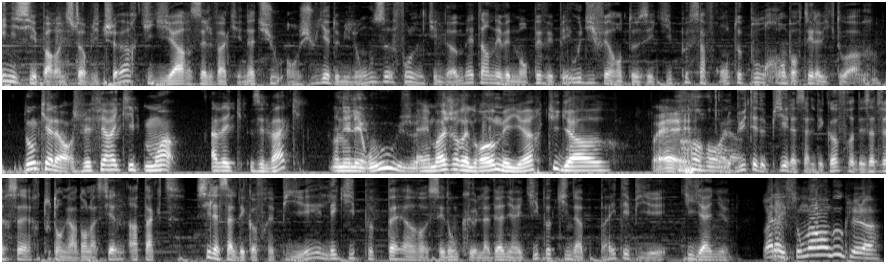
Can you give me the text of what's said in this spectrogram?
Initié par Unster Bleacher, Zelvak et Natsu en juillet 2011, Fallen Kingdom est un événement PVP où différentes équipes s'affrontent pour remporter la victoire. Donc alors, je vais faire équipe moi avec Zelvac. On est les rouges. Et moi j'aurai le droit au meilleur Kigar. Ouais. Le but est de piller la salle des coffres des adversaires, tout en gardant la sienne intacte. Si la salle des coffres est pillée, l'équipe perd, c'est donc la dernière équipe qui n'a pas été pillée qui gagne. Voilà, ils sont morts en boucle là.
